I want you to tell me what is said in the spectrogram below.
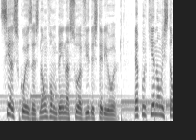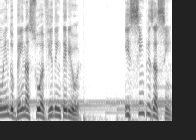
Se as coisas não vão bem na sua vida exterior, é porque não estão indo bem na sua vida interior. E simples assim.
